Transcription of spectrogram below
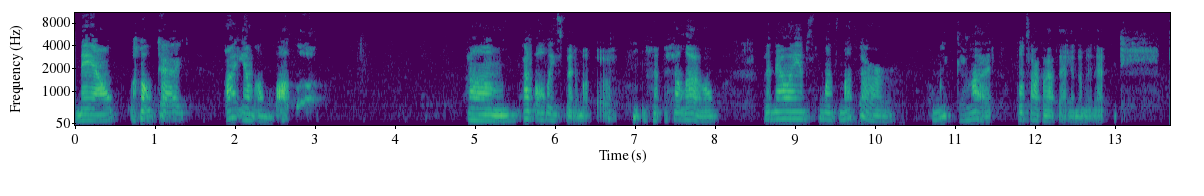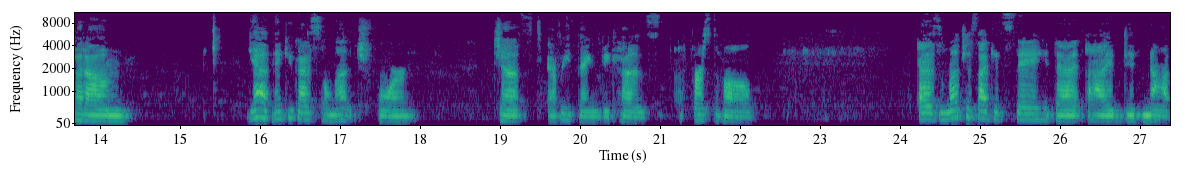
now, okay? I am a mother. Um, I've always been a mother. Hello. But now I am someone's mother. Oh my God. We'll talk about that in a minute. But um yeah, thank you guys so much for just everything because uh, first of all, as much as I could say that I did not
